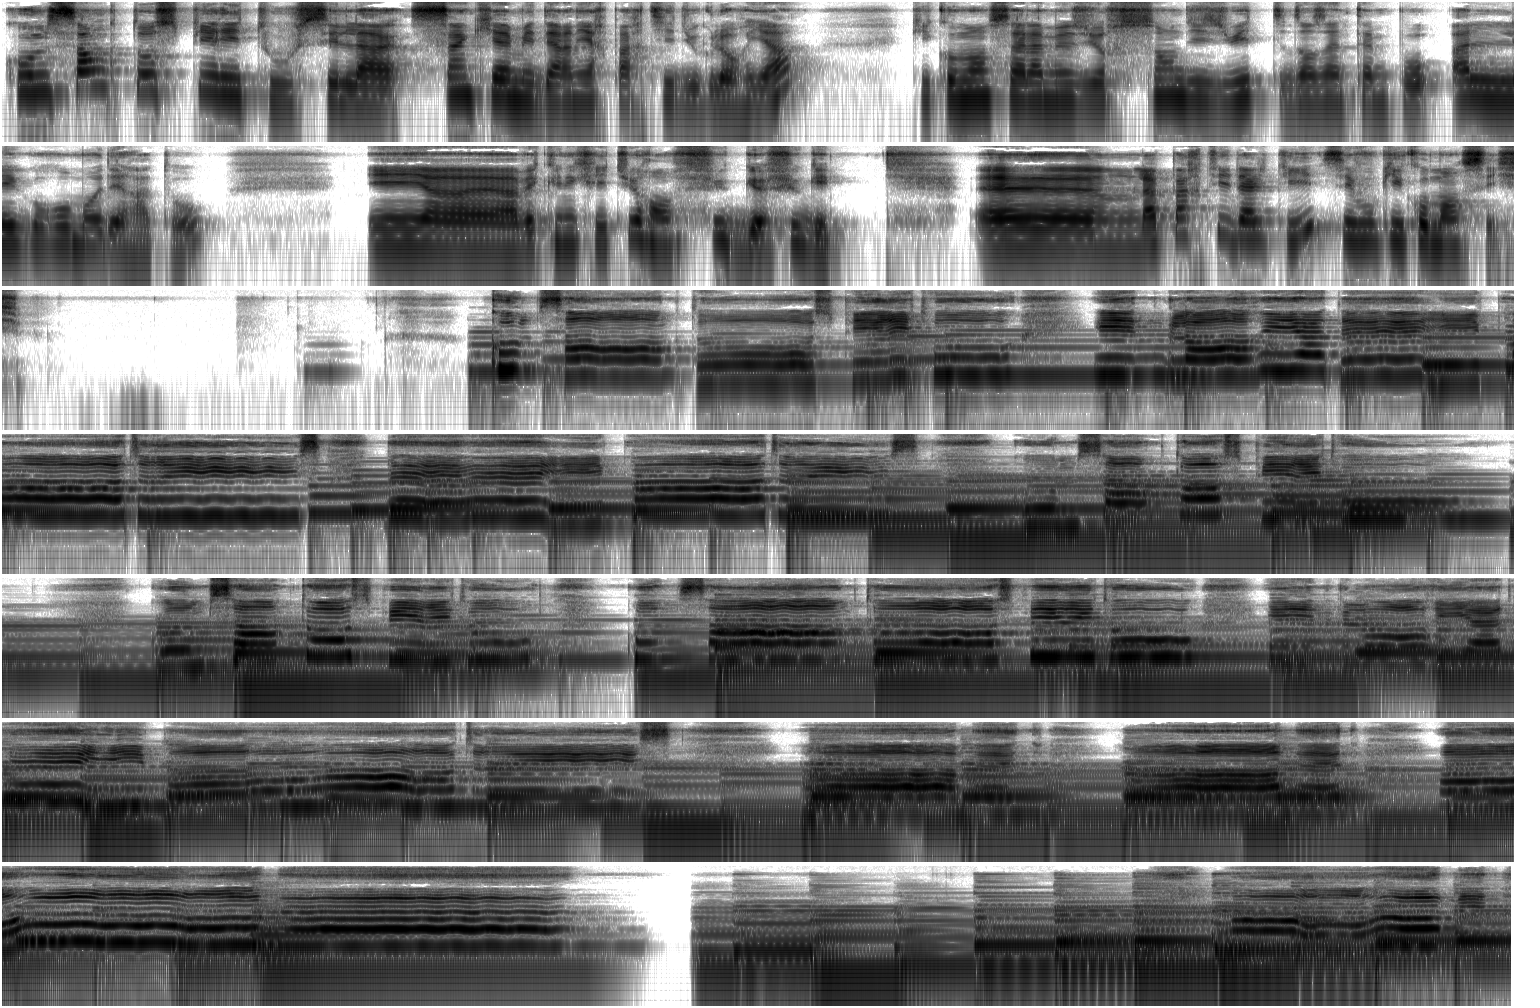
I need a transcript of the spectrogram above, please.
Cum Sancto Spiritu, c'est la cinquième et dernière partie du Gloria, qui commence à la mesure 118 dans un tempo allegro moderato et euh, avec une écriture en fugue, fuguée. Euh, la partie d'alti, c'est vous qui commencez. Cum Sancto Spiritu in gloria Dei Patris, Dei Sancto Spiritu, cum Sancto Spiritu, in gloria Dei Patris. Amen, Amen. Amen, Amen.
